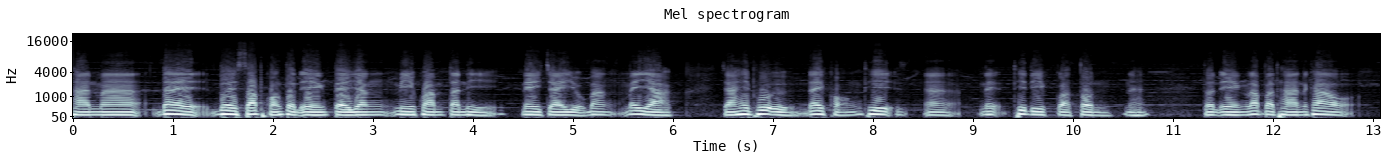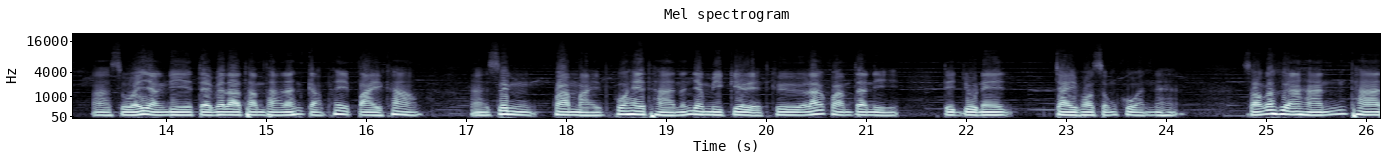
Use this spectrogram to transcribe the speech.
ทานมาได้ด้วยทรัพย์ของตนเอง แต่ยังมีความตันหีในใจอยู่บ้าง ไม่อยากจะให้ผู้อื่นได้ของที่ที่ดีกว่าตนนะตนเองรับประทานข้าวสวยอย่างดี แต่เวลาทำทานนั้นกลับให้ปลายข้าว ซึ่งความหมายผู้ให้ทานนั้นยังมีกิเลสคือละความตนหนีติดอยู่ในใจพอสมควรนะฮะสองก็คืออาหารทาน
